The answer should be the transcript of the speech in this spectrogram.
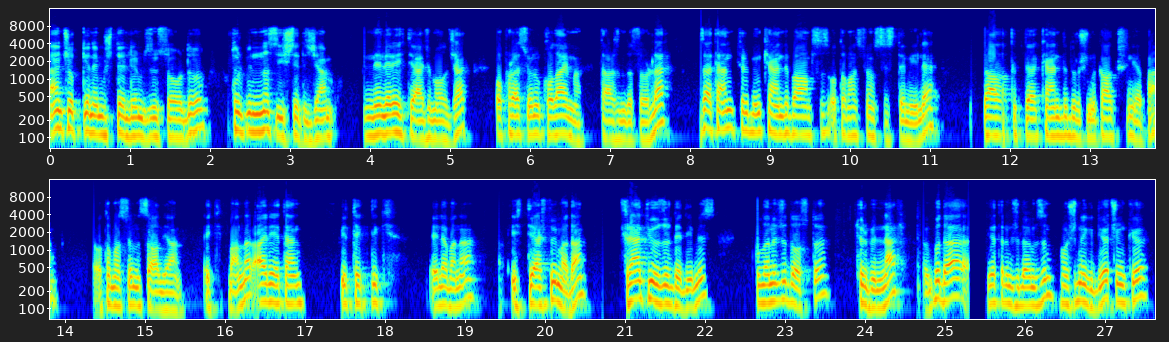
En çok gene müşterilerimizin sorduğu türbini nasıl işleteceğim, nelere ihtiyacım olacak, operasyonu kolay mı tarzında sorular. Zaten türbin kendi bağımsız otomasyon sistemiyle rahatlıkla kendi duruşunu kalkışını yapan, otomasyonu sağlayan ekipmanlar. Ayrıyeten bir teknik elemana ihtiyaç duymadan friend user dediğimiz kullanıcı dostu türbinler. Bu da yatırımcılarımızın hoşuna gidiyor çünkü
